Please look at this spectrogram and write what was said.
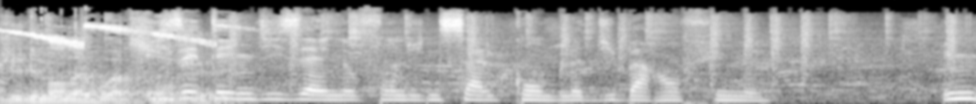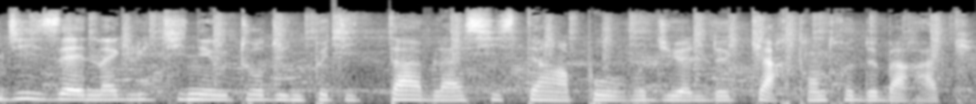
Je demande à voir son Ils étaient une dizaine au fond d'une salle comble du bar enfumé. Une dizaine agglutinés autour d'une petite table à assister à un pauvre duel de cartes entre deux baraques.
